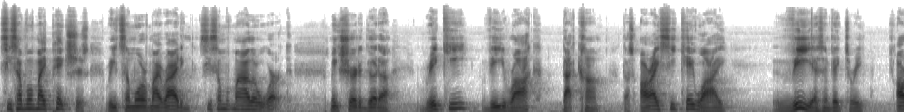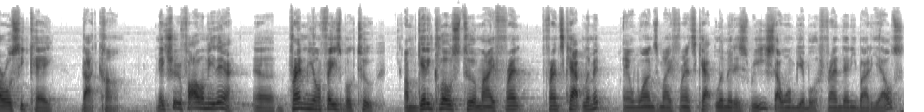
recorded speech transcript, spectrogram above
see some of my pictures, read some more of my writing, see some of my other work, make sure to go to rickyvrock.com. That's R I C K Y, V as in victory, R O C K.com. Make sure you follow me there. Uh, friend me on Facebook too. I'm getting close to my friend friends cap limit, and once my friends cap limit is reached, I won't be able to friend anybody else.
